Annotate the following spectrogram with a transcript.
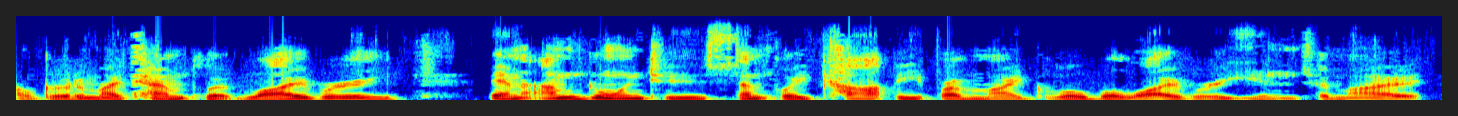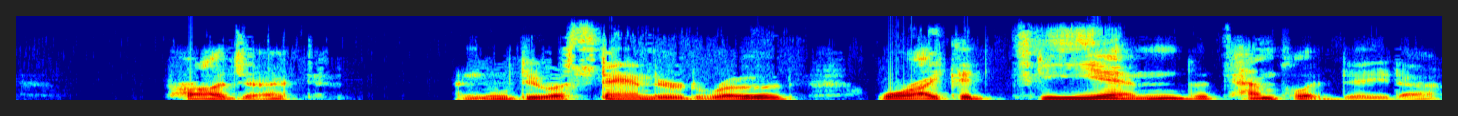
I'll go to my template library and I'm going to simply copy from my global library into my project and we'll do a standard road or I could key in the template data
